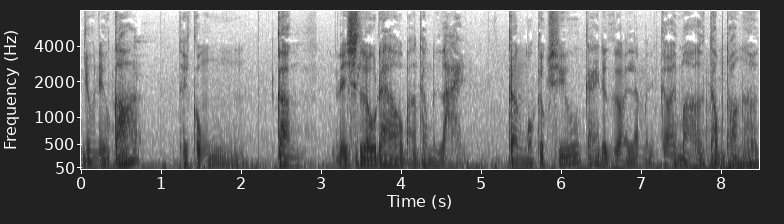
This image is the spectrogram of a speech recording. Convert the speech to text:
Nhưng mà nếu có thì cũng cần để slow down bản thân mình lại. Cần một chút xíu cái được gọi là mình cởi mở, thông thoáng hơn.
